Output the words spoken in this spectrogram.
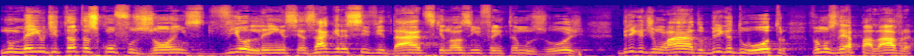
no meio de tantas confusões, violências, agressividades que nós enfrentamos hoje, briga de um lado, briga do outro, vamos ler a palavra.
